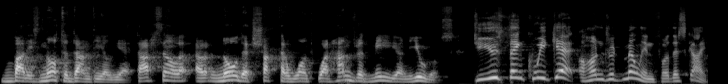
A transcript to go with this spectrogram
but it's not a done deal yet. Arsenal uh, know that Shakhtar want 100 million euros. Do you think we get 100 million for this guy?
